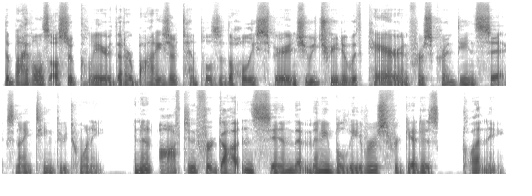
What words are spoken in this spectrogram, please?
The Bible is also clear that our bodies are temples of the Holy Spirit and should be treated with care in 1 Corinthians 6, 19 through 20. And an often forgotten sin that many believers forget is gluttony.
